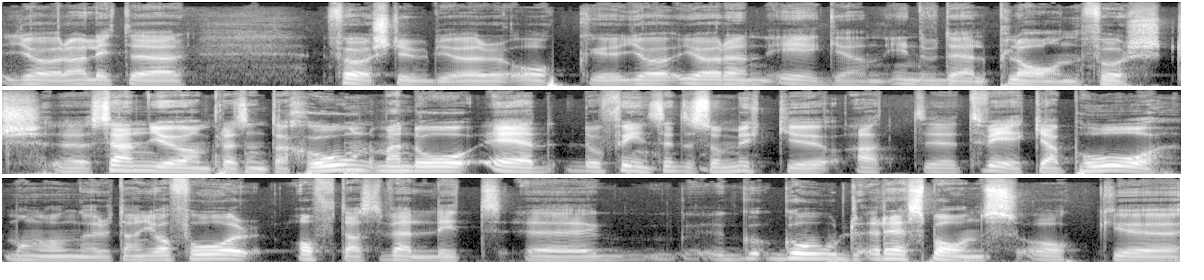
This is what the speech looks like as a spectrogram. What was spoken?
göra lite förstudier och eh, gör, gör, en egen individuell plan först. Eh, sen gör jag en presentation, men då, är, då finns det inte så mycket att eh, tveka på många gånger, utan jag får oftast väldigt eh, god respons och eh,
